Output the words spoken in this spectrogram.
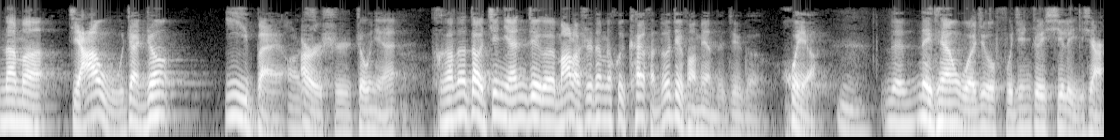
那么甲午战争一百二十周年，可能到今年这个马老师他们会开很多这方面的这个会啊。嗯。那那天我就抚今追昔了一下，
